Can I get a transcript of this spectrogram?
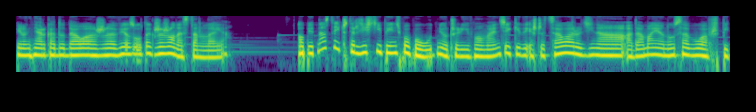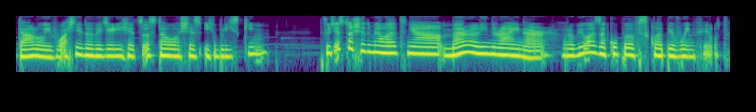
Pielęgniarka dodała, że wiozł także żonę Stanleya. O 15.45 po południu, czyli w momencie, kiedy jeszcze cała rodzina Adama Janusa była w szpitalu i właśnie dowiedzieli się, co stało się z ich bliskim, 27-letnia Marilyn Reiner robiła zakupy w sklepie w Winfield.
